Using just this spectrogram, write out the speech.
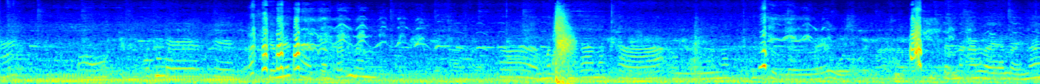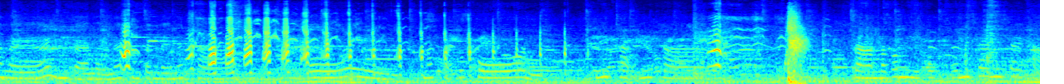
นะอ๋อโอเคโอเคเดี๋ยวไม่ถ่ายกันแป๊บนึง แต่น่าอร่อยอร่อยน่าเลยมีแต่อร่อยน่ากินจังเลยนะคะโอ้ยมาค่ะทุกคนนี่ค่ะนี่ค่ะจานแล้วก็มีโอ้ไม่ใช่ไม่ใช่ค่ะ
